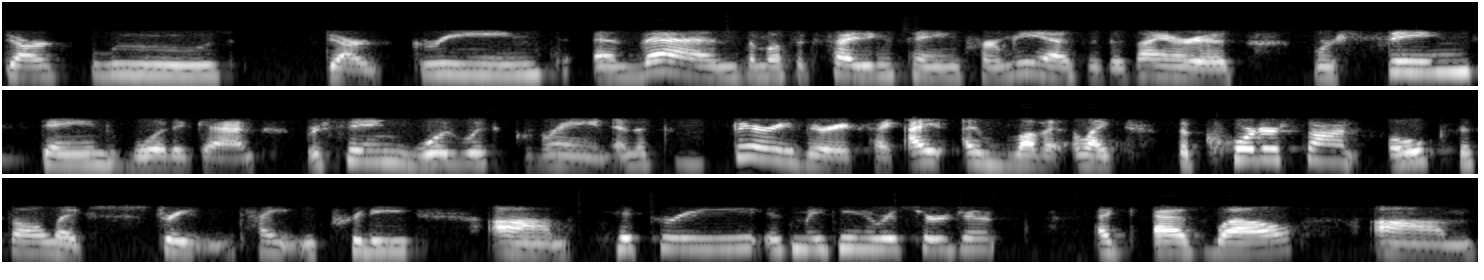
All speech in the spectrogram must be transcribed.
dark blues, dark greens, and then the most exciting thing for me as a designer is we're seeing stained wood again. We're seeing wood with grain, and it's very, very exciting. I, I love it. Like the quarter sawn oak that's all like straight and tight and pretty. Um, hickory is making a resurgence as well. Um,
